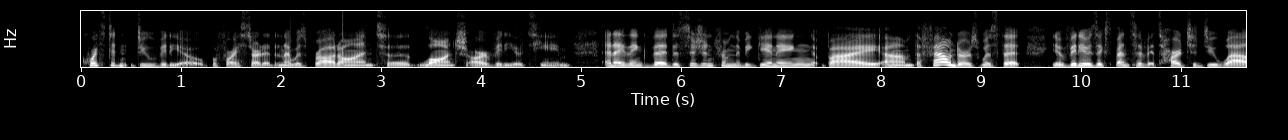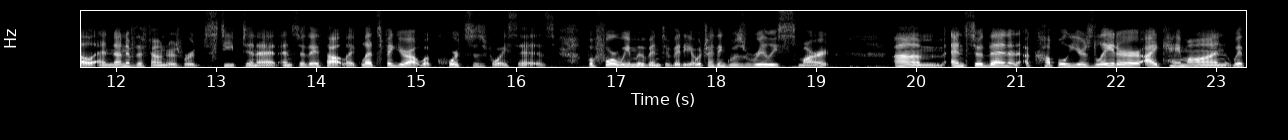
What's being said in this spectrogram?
Quartz didn't do video before I started, and I was brought on to launch our video team. And I think the decision from the beginning by um, the founders was that, you know, video is expensive, it's hard to do well, and none of the founders were steeped in it. And so they thought, like, let's figure out what Quartz's voice is before we move into video, which I think was really smart. Um, and so then a couple years later, I came on with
